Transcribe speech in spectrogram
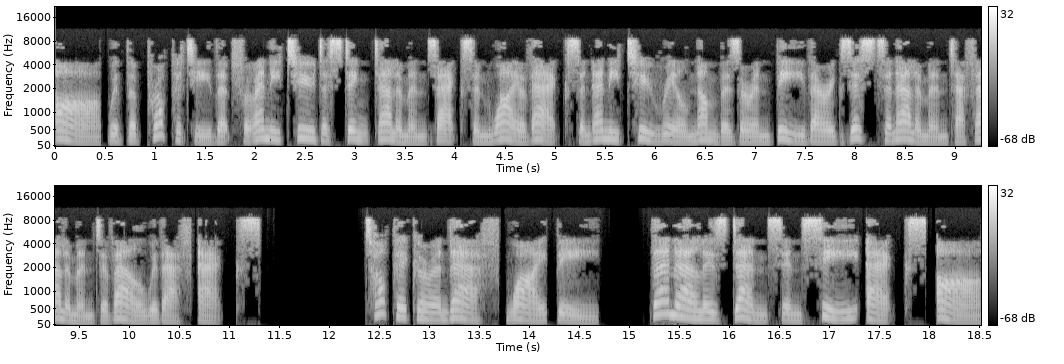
R with the property that for any two distinct elements X and Y of X and any two real numbers A and B there exists an element F element of L with F X. Topic A and F Y B then L is dense in C X, R.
